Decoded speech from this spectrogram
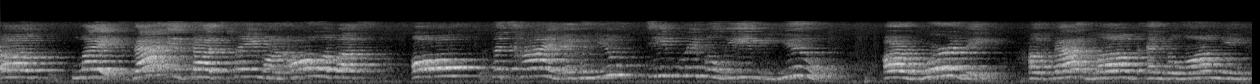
of light. That is God's claim on all of us all the time. And when you deeply believe you are worthy of that love and belonging,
